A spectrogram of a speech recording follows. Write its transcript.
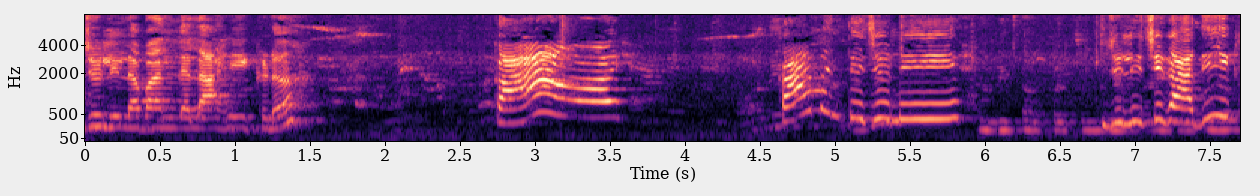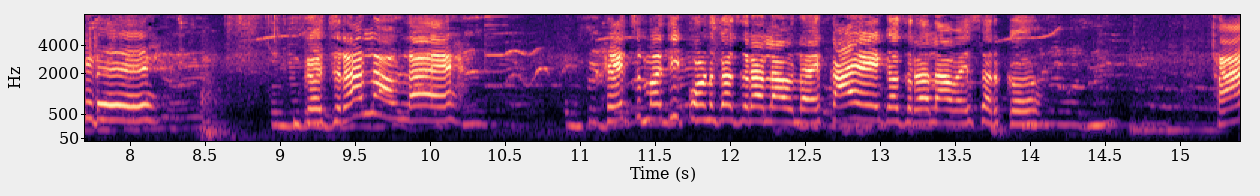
जुलीला बांधलेला आहे इकडं. काय काय म्हणते जुली? जुलीची गादी इकडे. गजरा लावलाय. हेच मध्ये कोण गजरा लावलाय? काय आहे गजरा लावाय सारखं हा?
